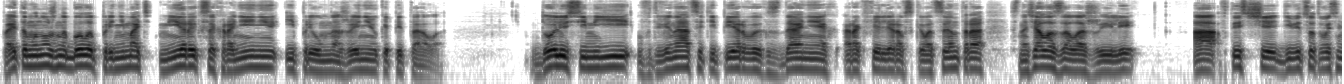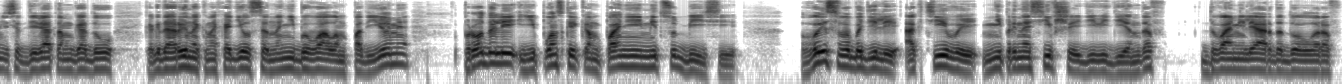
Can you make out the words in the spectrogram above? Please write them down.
поэтому нужно было принимать меры к сохранению и приумножению капитала. Долю семьи в 12 первых зданиях Рокфеллеровского центра сначала заложили, а в 1989 году, когда рынок находился на небывалом подъеме, продали японской компании Mitsubishi, высвободили активы, не приносившие дивидендов, 2 миллиарда долларов,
